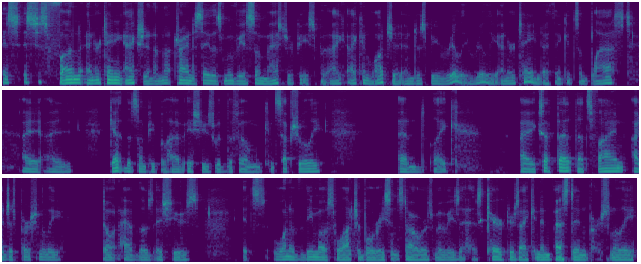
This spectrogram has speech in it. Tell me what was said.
It's it's just fun, entertaining action. I'm not trying to say this movie is some masterpiece, but I, I can watch it and just be really, really entertained. I think it's a blast. I, I get that some people have issues with the film conceptually, and like I accept that. That's fine. I just personally don't have those issues. It's one of the most watchable recent Star Wars movies. It has characters I can invest in personally.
